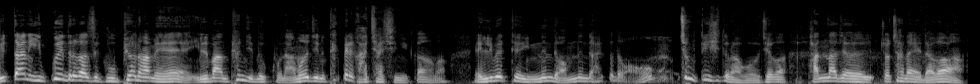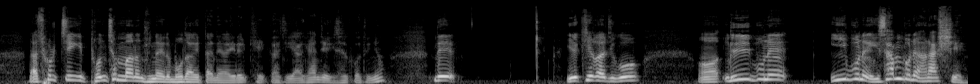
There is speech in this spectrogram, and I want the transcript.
일단 입구에 들어가서 그 우편함에 일반 편지 넣고 나머지는 택배를 같이 하시니까 막 엘리베이터에 있는데 없는데 할 것도 엄청 뛰시더라고. 제가 반나절 쫓아다니다가 나 솔직히 돈 천만 원 준다 해도 못 하겠다 내가 이렇게까지 이야기한 적이 있었거든요. 근데 이렇게 해가지고 어 1분에 2분에 2, 3분에 하나씩.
